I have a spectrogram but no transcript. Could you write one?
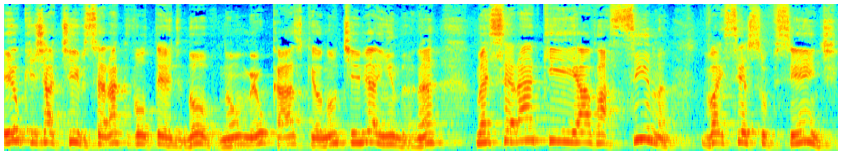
Eu que já tive, será que vou ter de novo? Não, no meu caso, que eu não tive ainda, né? Mas será que a vacina vai ser suficiente?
